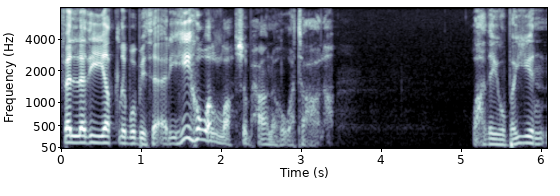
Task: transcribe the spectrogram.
فالذي يطلب بثأره هو الله سبحانه وتعالى. وهذا يبين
